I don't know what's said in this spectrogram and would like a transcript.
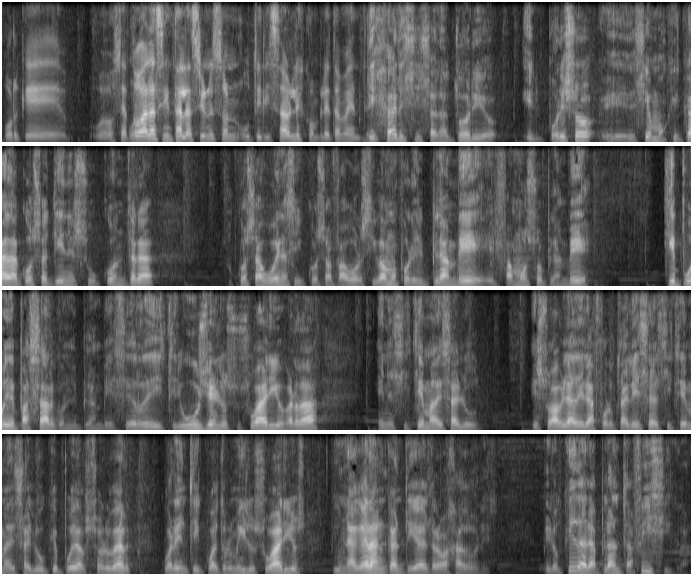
porque o sea, todas las instalaciones son utilizables completamente. Dejar ese sanatorio, por eso eh, decíamos que cada cosa tiene su contra, cosas buenas y cosas a favor. Si vamos por el plan B, el famoso plan B, ¿qué puede pasar con el plan B? Se redistribuyen los usuarios, ¿verdad?, en el sistema de salud. Eso habla de la fortaleza del sistema de salud que puede absorber 44.000 usuarios y una gran cantidad de trabajadores. Pero queda la planta física.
